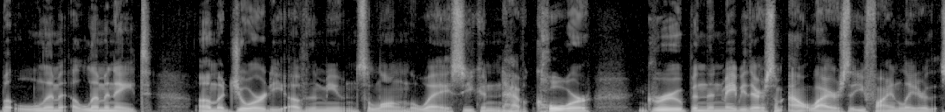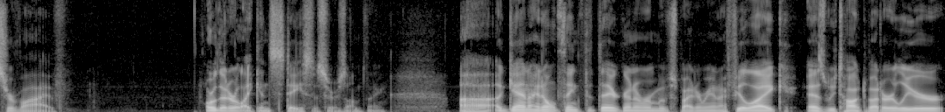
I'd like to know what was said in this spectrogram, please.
but limit eliminate a majority of the mutants along the way so you can have a core group, and then maybe there are some outliers that you find later that survive or that are like in stasis or something. Uh, again, I don't think that they're going to remove Spider Man. I feel like, as we talked about earlier,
